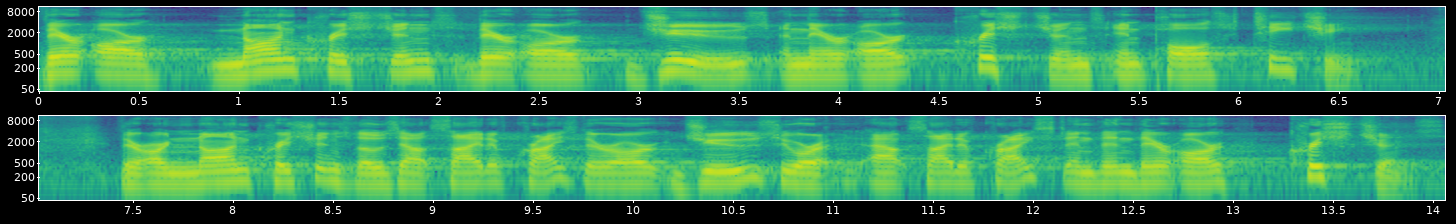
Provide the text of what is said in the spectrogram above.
there are non Christians, there are Jews, and there are Christians in Paul's teaching. There are non Christians, those outside of Christ. There are Jews who are outside of Christ, and then there are Christians.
